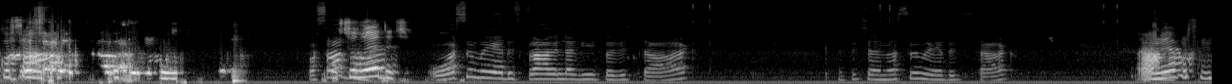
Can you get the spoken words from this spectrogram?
Коса. Коса? Оселедець. Оселедець, правильна відповідь, так. Звичайно, оселедець, так. А ну я просто...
